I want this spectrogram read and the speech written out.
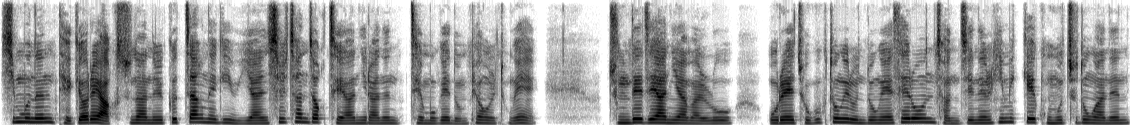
신문은 대결의 악순환을 끝장내기 위한 실천적 제안이라는 제목의 논평을 통해 중대 제안이야말로 올해 조국 통일 운동의 새로운 전진을 힘있게 고무추동하는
